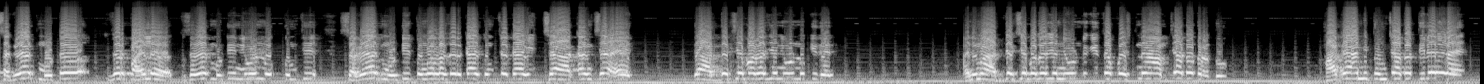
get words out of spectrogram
सगळ्यात मोठं जर पाहिलं सगळ्यात मोठी निवडणूक तुमची सगळ्यात मोठी तुम्हाला जर काय तुमच्या काय इच्छा आकांक्षा आहेत त्या अध्यक्षपदाच्या निवडणुकीत आहेत आणि मग अध्यक्षपदाच्या निवडणुकीचा प्रश्न आमच्या हातात राहतो. हा काय आम्ही तुमच्या हातात दिलेला नाही.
